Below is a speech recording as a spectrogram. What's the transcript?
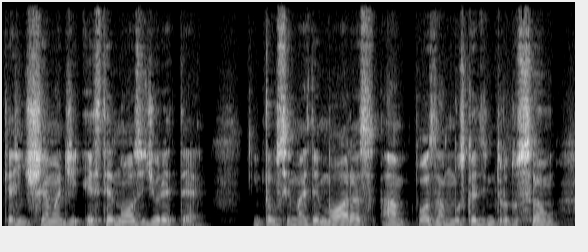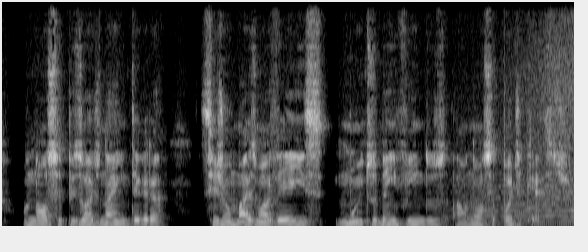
que a gente chama de estenose de ureter. Então, sem mais demoras, após a música de introdução, o nosso episódio na íntegra. Sejam mais uma vez muito bem-vindos ao nosso podcast.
